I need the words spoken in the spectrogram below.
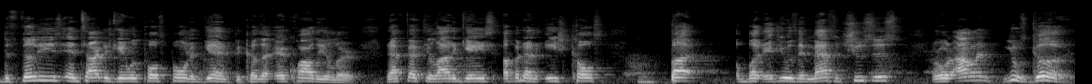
The Phillies and Tigers game was postponed again because of air quality alert. That affected a lot of games up and down the East Coast. But but if you was in Massachusetts and Rhode Island, you was good.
